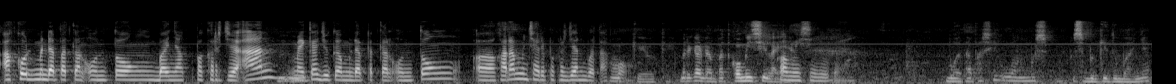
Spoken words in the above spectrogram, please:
Aku mendapatkan untung banyak pekerjaan, Hmm. mereka juga mendapatkan untung eh, karena mencari pekerjaan buat aku. Oke oke. Mereka dapat komisi lah ya. Komisi juga. Buat apa sih uangmu se- sebegitu banyak?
